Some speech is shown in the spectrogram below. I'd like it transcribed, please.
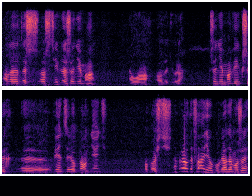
ale też aż dziwne, że nie ma. Ała, ale dziura. Że nie ma większych, e, więcej oglądnięć, bo gość naprawdę fajnie opowiada. Może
